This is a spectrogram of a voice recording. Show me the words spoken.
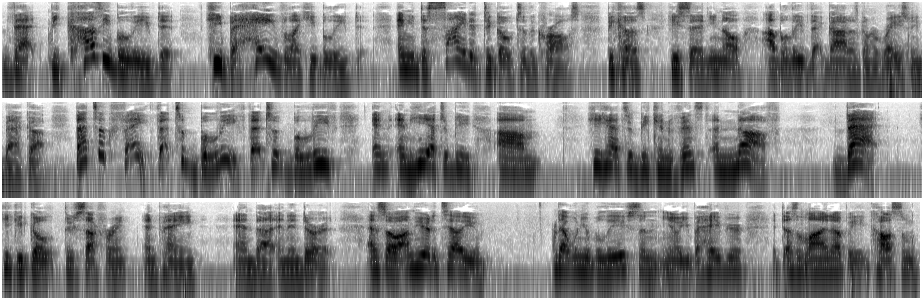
that because he believed it, he behaved like he believed it. And he decided to go to the cross because he said, You know, I believe that God is going to raise me back up. That took faith. That took belief. That took belief. And, and he had to be. Um, he had to be convinced enough that he could go through suffering and pain and uh, and endure it. And so I'm here to tell you that when your beliefs and you know your behavior it doesn't line up it can cause some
